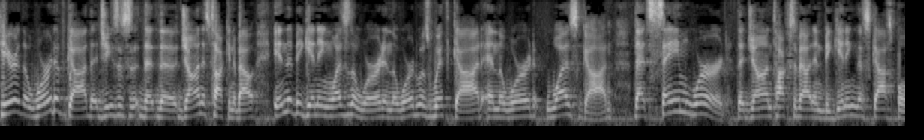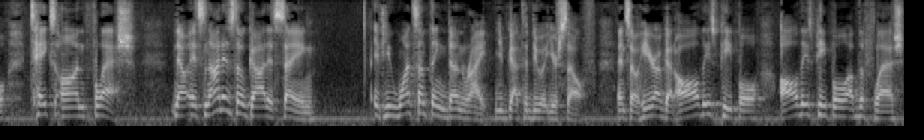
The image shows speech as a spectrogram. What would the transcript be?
Here, the Word of God that Jesus, that the John is talking about, in the beginning was the Word, and the Word was with God, and the Word was God. That same Word that John talks about in beginning this gospel takes on flesh. Now, it's not as though God is saying, if you want something done right, you've got to do it yourself. And so here I've got all these people, all these people of the flesh.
